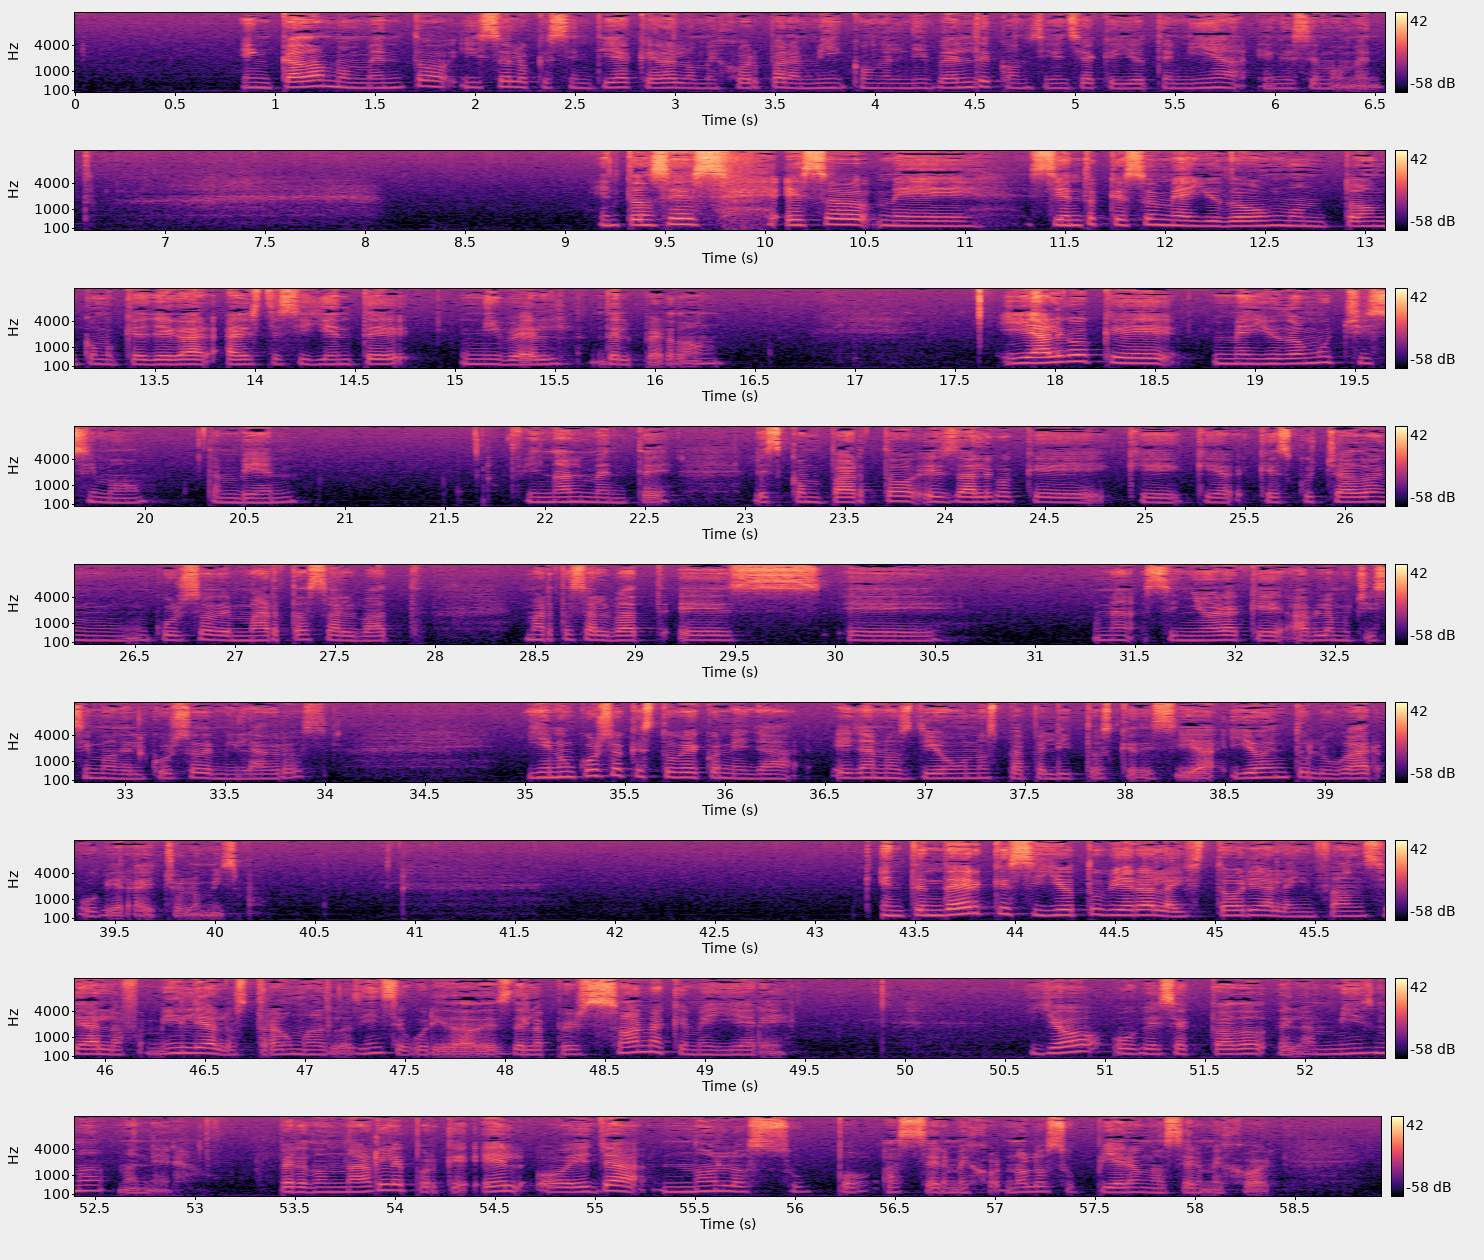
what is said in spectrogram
en cada momento hice lo que sentía que era lo mejor para mí con el nivel de conciencia que yo tenía en ese momento. Entonces, eso me siento que eso me ayudó un montón como que a llegar a este siguiente nivel del perdón. Y algo que me ayudó muchísimo también, finalmente, les comparto, es algo que, que, que, he escuchado en un curso de Marta Salvat. Marta Salvat es eh, una señora que habla muchísimo del curso de milagros y en un curso que estuve con ella, ella nos dio unos papelitos que decía, yo en tu lugar hubiera hecho lo mismo. Entender que si yo tuviera la historia, la infancia, la familia, los traumas, las inseguridades de la persona que me hiere, yo hubiese actuado de la misma manera. Perdonarle porque él o ella no lo supo hacer mejor, no lo supieron hacer mejor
